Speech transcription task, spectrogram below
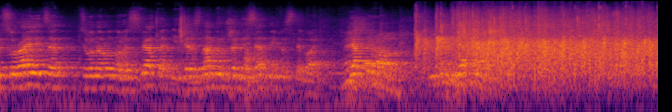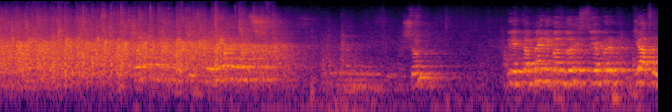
Не цього народного свята і йде з нами вже 10-й фестиваль. Дякую. Шановні сподіваємось, що? Капелі бандуристів, я дякую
